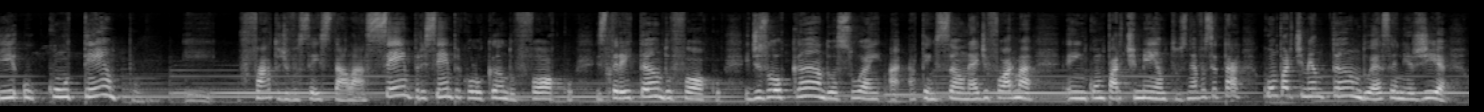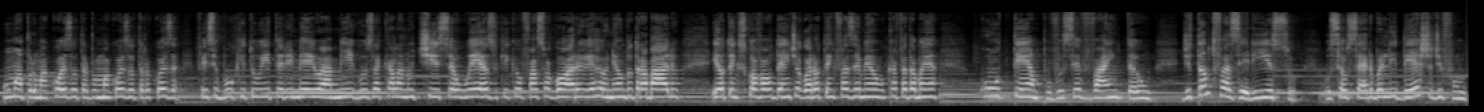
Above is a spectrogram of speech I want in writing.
E o, com o tempo e o fato de você estar lá sempre, sempre colocando foco, estreitando o foco e deslocando a sua atenção, né, de forma em compartimentos, né? Você está compartimentando essa energia, uma para uma coisa, outra para uma coisa, outra coisa. Facebook, Twitter, e-mail, amigos, aquela notícia, o ex, o que, que eu faço agora, e a reunião do trabalho, e eu tenho que escovar o dente, agora eu tenho que fazer meu café da manhã. Com o tempo, você vai então, de tanto fazer isso, o seu cérebro ele deixa de fun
